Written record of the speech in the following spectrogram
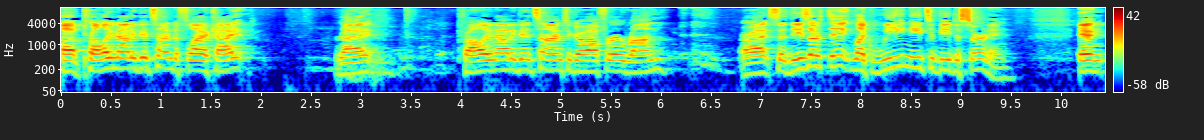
Uh, probably not a good time to fly a kite, right? Probably not a good time to go out for a run. All right. So these are things like we need to be discerning. And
